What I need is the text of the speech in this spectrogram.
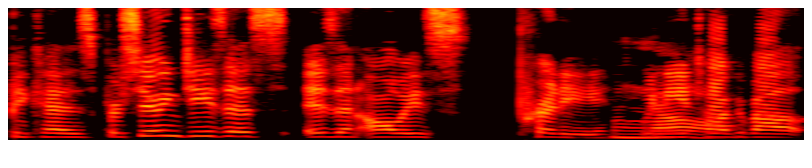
Because pursuing Jesus isn't always pretty. We need to talk about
